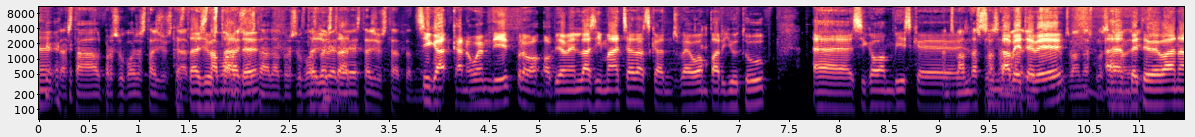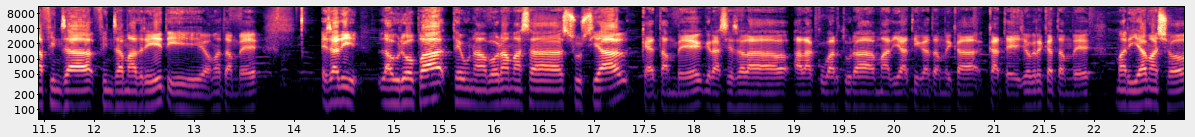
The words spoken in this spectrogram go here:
Està, el pressupost està ajustat. Està ajustat, molt eh? ajustat, el pressupost Està ajustat. Està ajustat, també. Sí, que, que no ho hem dit, però òbviament les imatges, els que ens veuen per YouTube, eh, sí que ho han vist que són de a BTV. ens vam desplaçar a Madrid. BTV va anar fins a, fins a Madrid i, home, també... És a dir, l'Europa té una bona massa social que també, gràcies a la, a la cobertura mediàtica també que, que té, jo crec que també, Maria, amb això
